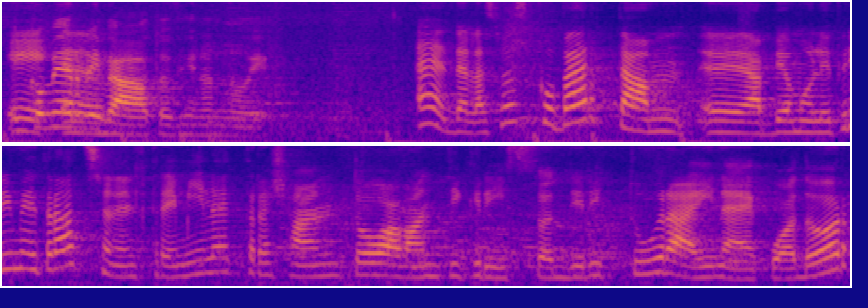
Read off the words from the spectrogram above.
E, Come è eh, arrivato fino a noi? eh, dalla sua scoperta mh, eh, abbiamo le prime tracce nel 3300 a.C., addirittura in Ecuador.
